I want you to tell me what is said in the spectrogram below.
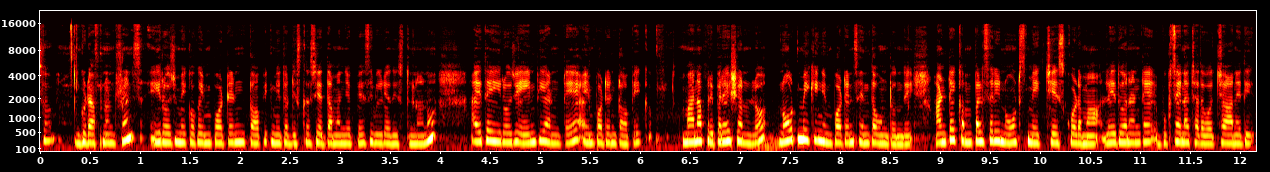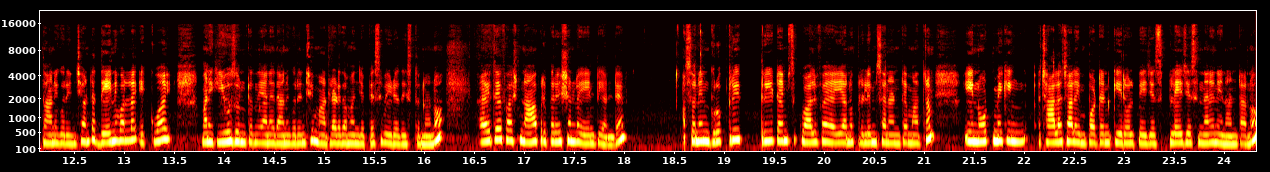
సో గుడ్ ఆఫ్టర్నూన్ ఫ్రెండ్స్ ఈ రోజు మీకు ఒక ఇంపార్టెంట్ టాపిక్ మీతో డిస్కస్ చేద్దామని చెప్పేసి వీడియో తీస్తున్నాను. అయితే ఈరోజు ఏంటి అంటే ఇంపార్టెంట్ టాపిక్ మన ప్రిపరేషన్లో నోట్ మేకింగ్ ఇంపార్టెన్స్ ఎంత ఉంటుంది? అంటే కంపల్సరీ నోట్స్ మేక్ చేసుకోవడమా? లేదు అని అంటే బుక్స్ అయినా చదవచ్చా అనేది దాని గురించి? అంటే దేనివల్ల ఎక్కువ మనకి యూజ్ ఉంటుంది అనే దాని గురించి మాట్లాడదామని చెప్పేసి వీడియో తీస్తున్నాను. అయితే ఫస్ట్ నా ప్రిపరేషన్లో ఏంటి అంటే సో నేను group three three times qualify అయ్యాను ప్రిలిమ్స్ అని అంటే మాత్రం ఈ నోట్ మేకింగ్ చాలా చాలా ఇంపార్టెంట్ కీ రోల్ ప్లే చేసి ప్లే చేసిందని నేను అంటాను.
